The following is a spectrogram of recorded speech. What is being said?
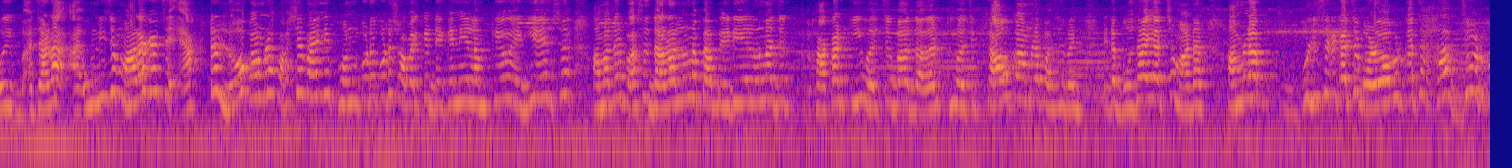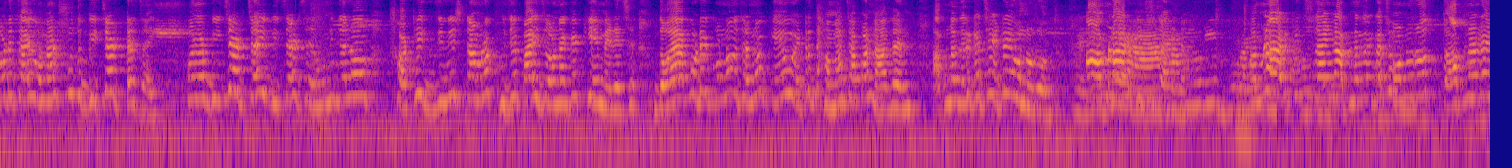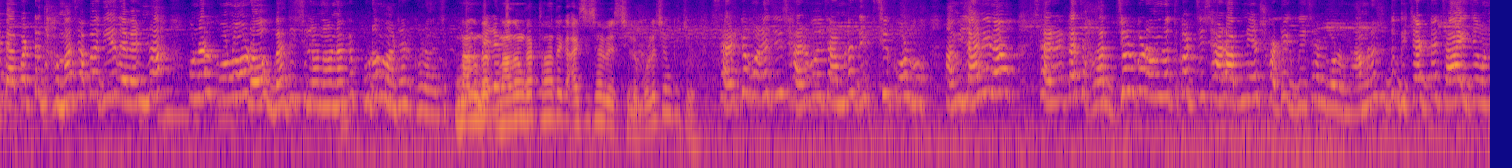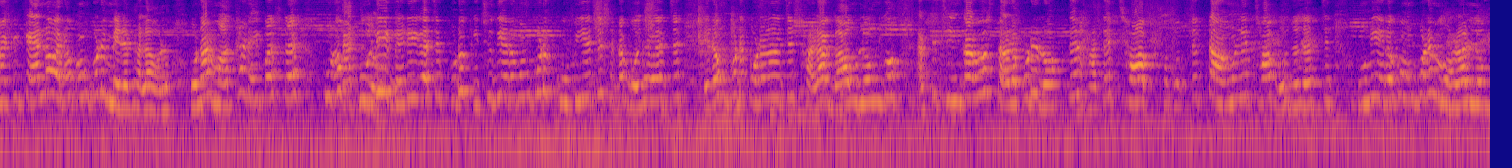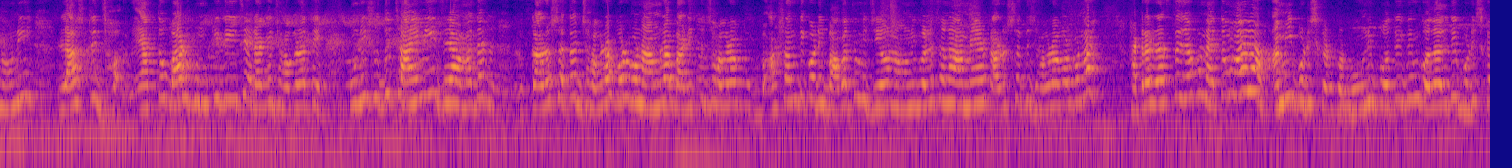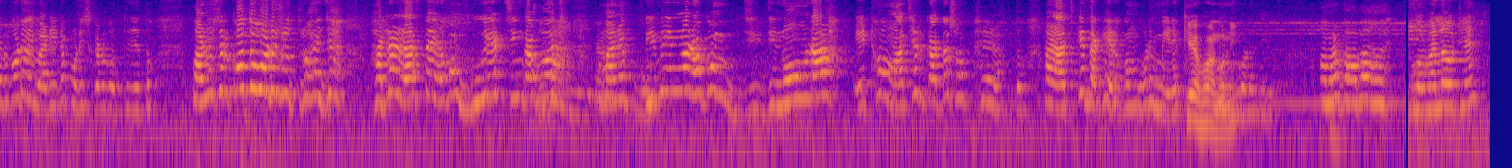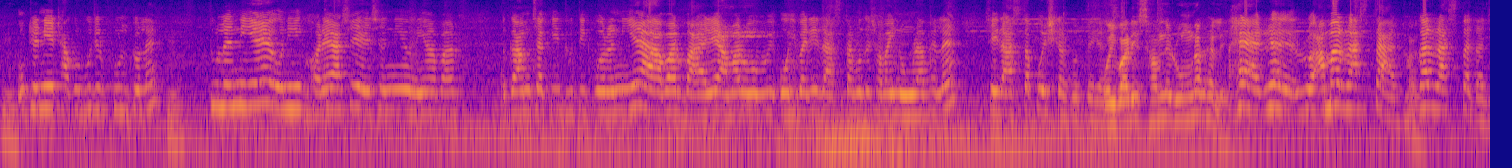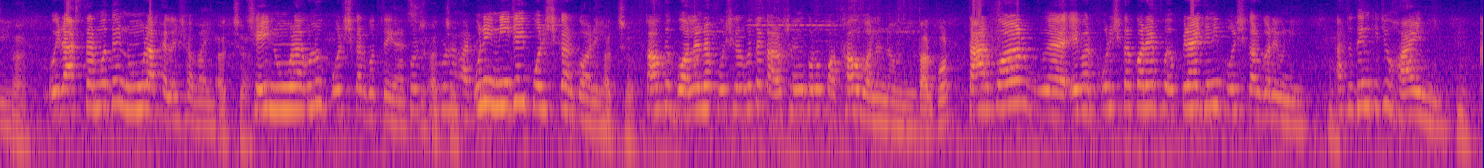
ওই যারা, উনি যে মারা গেছে, একটা লোক আমরা পাশে পাইনি, ফোন করে করে সবাইকে ডেকে নিয়ে এলাম। কেউ এগিয়ে এসে আমাদের পাশে দাঁড়াল না বা বেরিয়ে এলো না যে কাকার কি হয়েছে বা দাদার কি হয়েছে কাউকে আমরা পাশে পাইনি। এটা বোঝাই যাচ্ছে মার্ডার। আমরা পুলিশের কাছে, বড়বাবুর কাছে হাত জোর করে চাই ওনার শুধু বিচারটা চাই। ওনার বিচার চাই বিচার চাই। উনি যেন সঠিক জিনিসটা আমরা খুঁজে পাই যে ওনাকে কে মেরেছে। দয়া করে কোনো যেন কেউ এটা ধামাচাপা না দেন। আপনাদের কাছে এটাই অনুরোধ। আমরা আর কিছু চাই না। আমরা আর কিছু চাই না। আপনাদের কাছে অনুরোধ আপনারা এই ব্যাপারটা ধামাচাপা দিয়ে দেবেন না। ওনার কোনো রোগ ব্যাধি ছিল না। ওনাকে পুরো মার্ডার করা হয়েছে নাদনঘাট থানা থেকে আইসি সাহেব এসেছিল। বলেছেন কিছু? স্যারকে বলেছি স্যার বলছে আমরা দেখছি করব। আমি জানি না। স্যারের কাছে হাত জোর করে অনুরোধ করছি স্যার আপনি সঠিক বিচার করুন। আমরা শুধু বিচারটা চাই যে ওনাকে মেরে ফেলা হলো। ওনার মাথার এই পাশটায় পুরো ফুলি বেরিয়ে গেছে পুরো কিছু দিয়ে এরকম করে কুপিয়েছে সেটা বোঝা যাচ্ছে। এরকম করে পড়ে রয়েছে সারা গা উলঙ্গ। একটা চিন্তাগজ তার উপরে রক্তের হাতের ছাপ প্রত্যেকটা আঙুলের ছাপ বোঝা যাচ্ছে। উনি এরকম করে মরার লোক না উনি লাস্টে এতবার হুমকি দিয়েছে এর আগে ঝগড়াতে। উনি শুধু চায়নি যে আমাদের কারোর সাথে ঝগড়া করব না আমরা বাড়িতে ঝগড়া অশান্তি করি বাবা তুমি যেও না উনি বলেছে না আমি আর কারোর সাথে ঝগড়া করব না। হাঁটার রাস্তায় যখন এত আমি পরিষ্কার করব উনি প্রতিদিন কোদাল দিয়ে পরিষ্কার করে ওই বাড়িটা পরিষ্কার করতে যেত। মানুষের কত বড় শত্রু হয় যা হাঁটার রাস্তায় এরকম গুয়ের চিঙ্কা গোছ মানে বিভিন্ন রকম নোংরা এঠো মাছের কাটা সব ফেলে রাখতো। আর আজকে তাকে এরকম করে মেরে কে হন উনি? করে দিল। আমার বাবা হয়। ভোরবেলা উঠে উঠে নিয়ে ঠাকুর পুজোর ফুল তোলে। তুলে নিয়ে উনি ঘরে আসে এসে নিয়ে উনি আবার গামছা কি ধুতি করে নিয়ে আবার বাইরে আমার ওই- ওই বাড়ির রাস্তার মধ্যে সবাই নোংরা ফেলে। সেই রাস্তা পরিষ্কার করতে গেছে। ওই বাড়ির সামনে রুমরা ফেলে? হ্যাঁ আমার রাস্তা ঢোকার রাস্তাটা যে হ্যাঁ। ওই রাস্তার মধ্যে নোংরা ফেলে সবাই। আচ্ছা। সেই নোংরাগুলো পরিষ্কার করতে গেছে। আচ্ছা। উনি নিজেই পরিষ্কার করে। আচ্ছা। কাউকে বলে না পরিষ্কার করতে কারোর সঙ্গে কোনো কথাও বলে না উনি। তারপর? তারপর এবার পরিষ্কার করে প্রায় দিনই পরিষ্কার করে উনি। এতদিন কিছু হয়নি।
